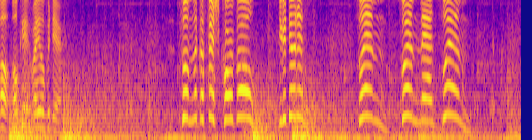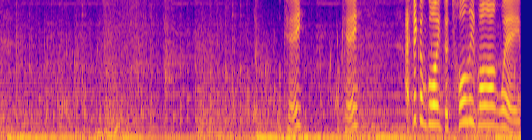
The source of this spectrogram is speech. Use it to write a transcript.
Oh, okay, right over there. Swim like a fish, Corvo! You can do this! Swim! Swim, man, swim! Okay, okay. I think I'm going the totally wrong way,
